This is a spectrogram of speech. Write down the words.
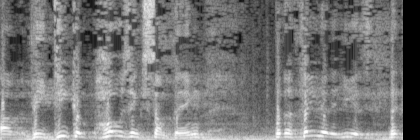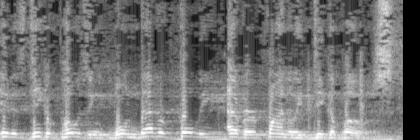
uh, be decomposing something but the thing that he is that it is decomposing will never fully ever finally decompose.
